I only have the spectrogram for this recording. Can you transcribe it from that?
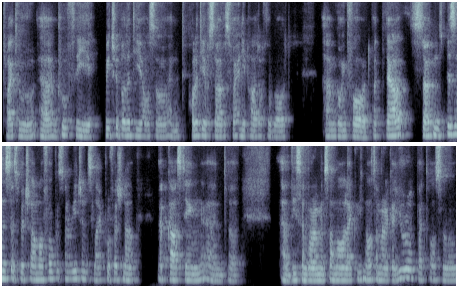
try to uh, improve the reachability also and quality of service for any part of the world um, going forward. But there are certain businesses which are more focused on regions like professional webcasting and uh, these environments are more like North America, Europe, but also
